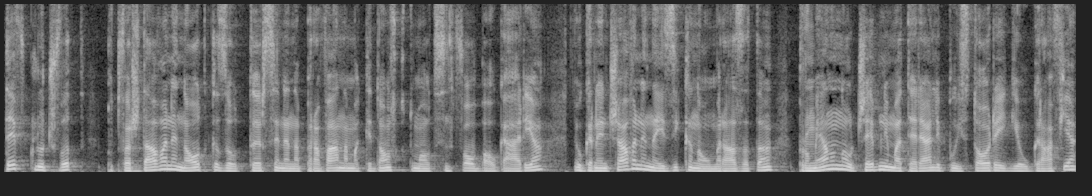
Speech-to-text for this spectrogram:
Те включват потвърждаване на отказа от търсене на права на македонското малцинство в България, ограничаване на езика на омразата, промяна на учебни материали по история и география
